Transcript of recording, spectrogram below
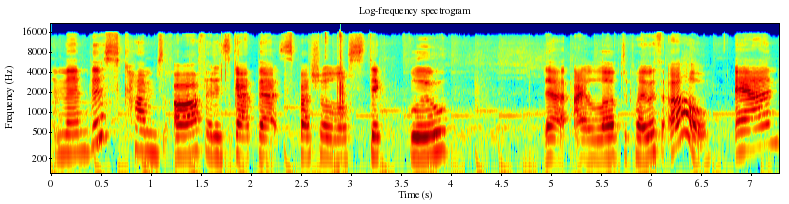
And then this comes off and it's got that special little stick glue that I love to play with. Oh, and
